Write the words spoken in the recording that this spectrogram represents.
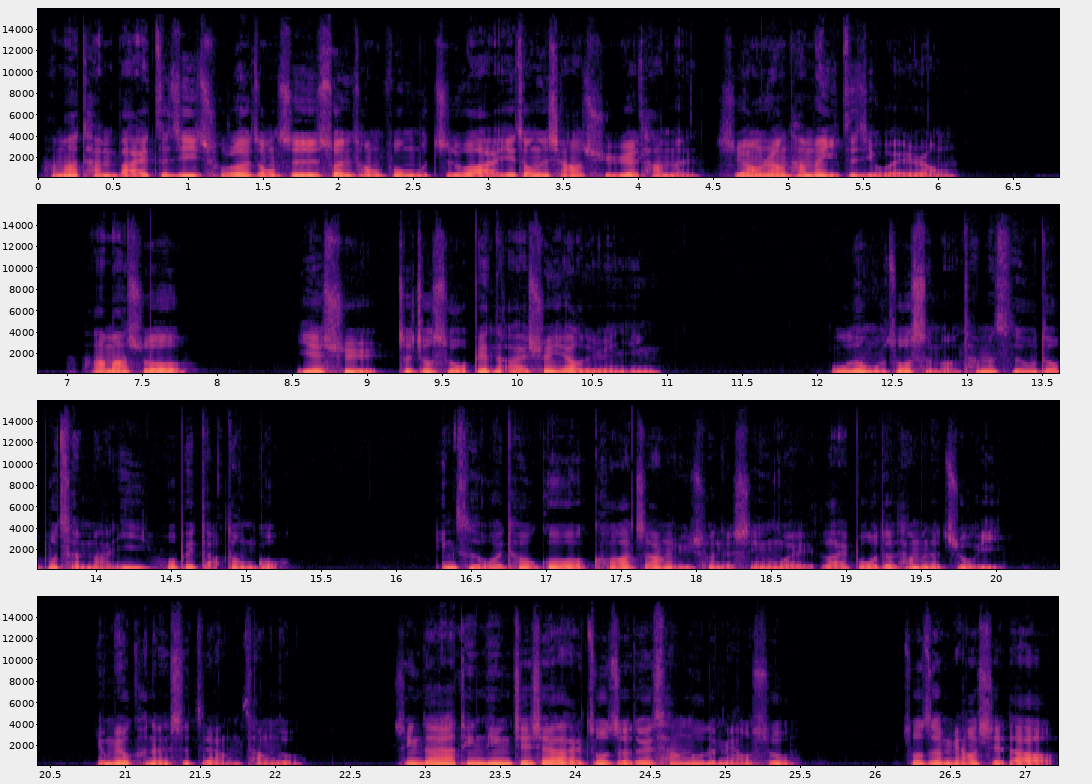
蛤蟆坦白自己除了总是顺从父母之外，也总是想要取悦他们，希望让他们以自己为荣。蛤蟆说：“也许这就是我变得爱炫耀的原因。”无论我做什么，他们似乎都不曾满意或被打动过，因此我会透过夸张愚蠢的行为来博得他们的注意。有没有可能是这样？苍鹭，请大家听听接下来作者对苍鹭的描述。作者描写到，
